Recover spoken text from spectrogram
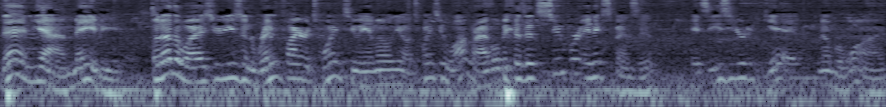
Then yeah, maybe. But otherwise, you're using rimfire 22 ammo, you know, 22 long rifle because it's super inexpensive. It's easier to get, number one,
